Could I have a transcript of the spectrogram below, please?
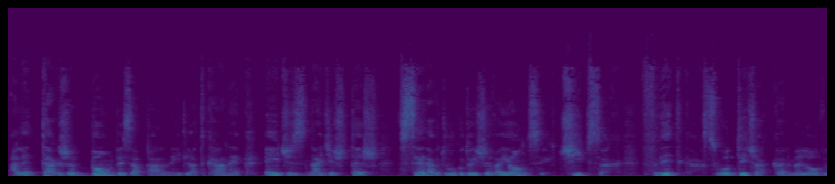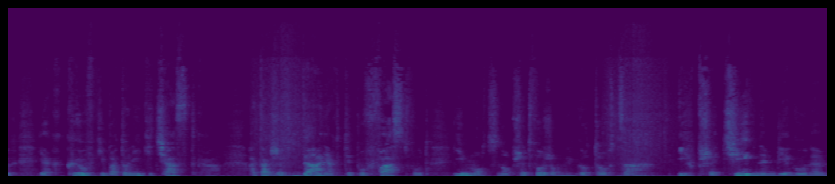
ale także bomby zapalnej dla tkanek. Ages znajdziesz też w serach długo dojrzewających, chipsach, frytkach, słodyczach karmelowych, jak krówki, batoniki, ciastka, a także w daniach typu fast food i mocno przetworzonych gotowcach. Ich przeciwnym biegunem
